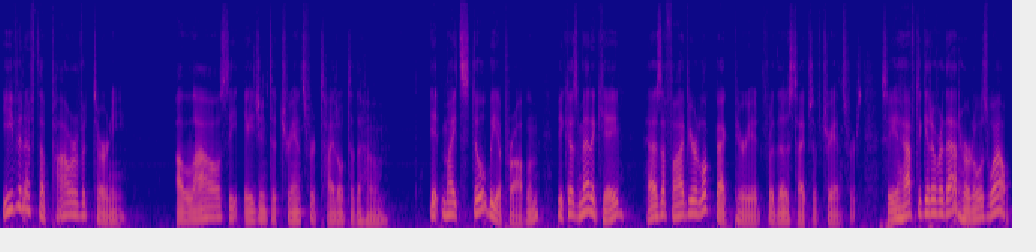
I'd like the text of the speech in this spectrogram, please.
even if the power of attorney allows the agent to transfer title to the home, it might still be a problem because Medicaid has a five year look back period for those types of transfers. So you have to get over that hurdle as well.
